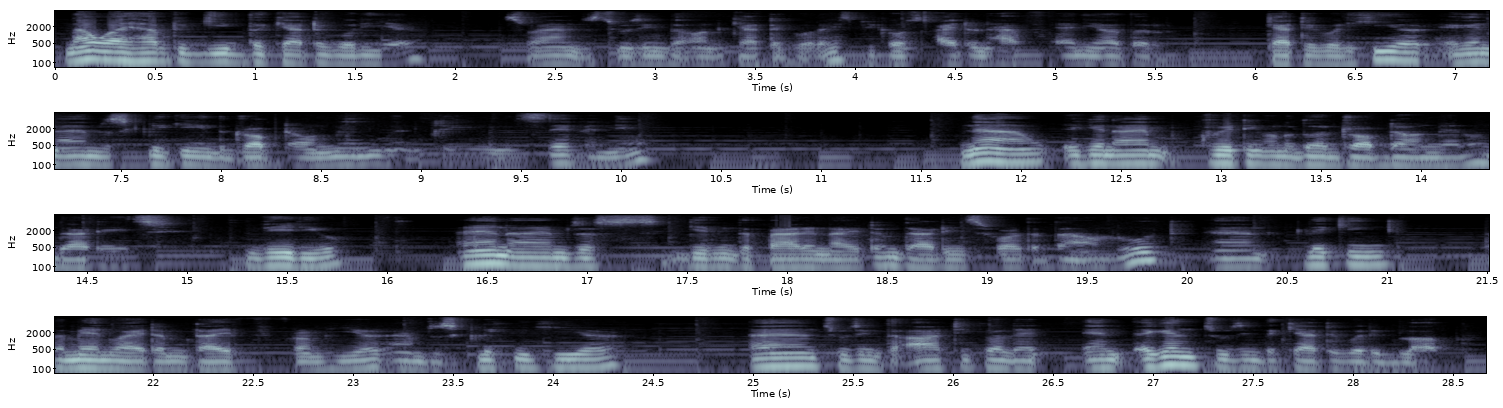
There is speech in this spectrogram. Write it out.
now I have to give the category here. So I am just choosing the uncategorized because I don't have any other category here. Again I am just clicking in the drop down menu and clicking in save and new. Now again I am creating another drop down menu that is video. And I am just giving the parent item that is for the download and clicking the menu item type from here. I'm just clicking here and choosing the article and, and again choosing the category blog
